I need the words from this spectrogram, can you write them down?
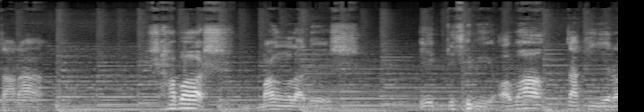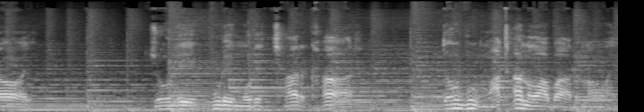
তারা। সাবাস, বাংলাদেশ, এই পৃথিবী অবাক তাকিয়ে রয়। জ্বলে পুড়ে মরে ছাড় খার, তবু মাথা আবার নয়।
